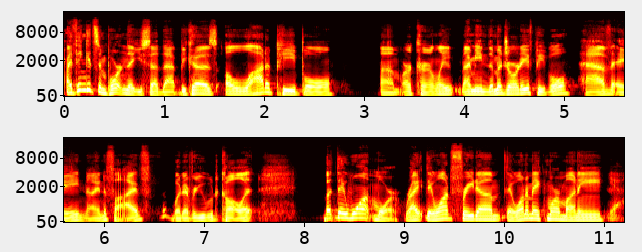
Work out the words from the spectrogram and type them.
I think it's important that you said that because a lot of people um, are currently, I mean, the majority of people have a nine to five, whatever you would call it, but they want more, right? They want freedom. They want to make more money. Yeah.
